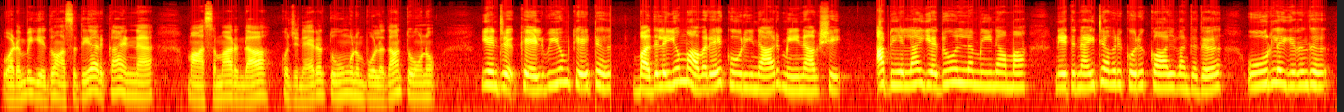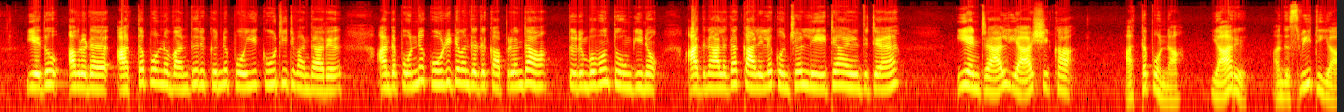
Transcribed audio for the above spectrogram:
உடம்பு எதுவும் அசதியா இருக்கா என்ன? மாசமா இருந்தா கொஞ்ச நேரம் தூங்கணும் போல தான் தோணும் என்று கேள்வியும் கேட்டு பதிலையும் அவரே கூறினார் மீனாட்சி. அப்படியெல்லாம் எதுவும் இல்லை மீனாமா நேற்று நைட் அவருக்கு ஒரு கால் வந்தது. ஊர்ல இருந்து ஏதோ அவரோட அத்தை பொண்ணு வந்திருக்குன்னு போய் கூட்டிட்டு வந்தாரு. அந்த பொண்ணை கூட்டிட்டு வந்ததுக்கு அப்புறம் தான் திரும்பவும் தூங்கினோம். அதனால தான் காலையில கொஞ்சம் லேட்டா எழுந்துட்டேன். என்றாள் யாஷிகா. அத்தை பொண்ணா? யாரு? அந்த ஸ்வீட்டியா?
